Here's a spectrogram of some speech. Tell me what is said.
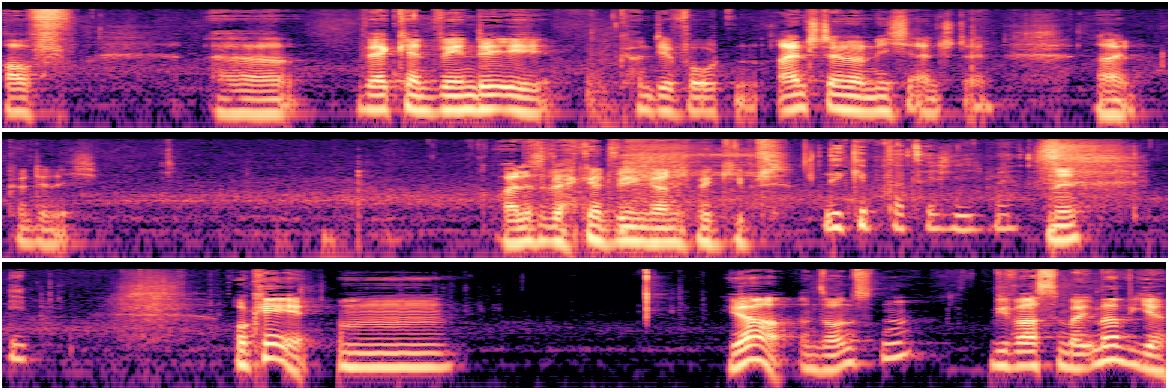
auf äh, wer kennt wen.de. Könnt ihr voten. Einstellen oder nicht einstellen? Nein, könnt ihr nicht. Weil es wer kennt wen gar nicht mehr gibt. Die gibt tatsächlich nicht mehr. Nee? Nee. Okay. ähm, ja, ansonsten, wie war es denn bei immer wir?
